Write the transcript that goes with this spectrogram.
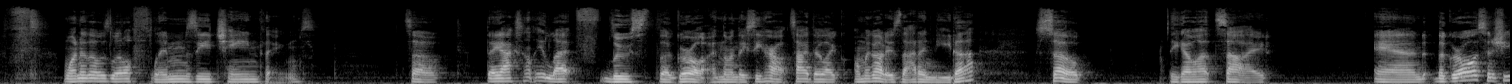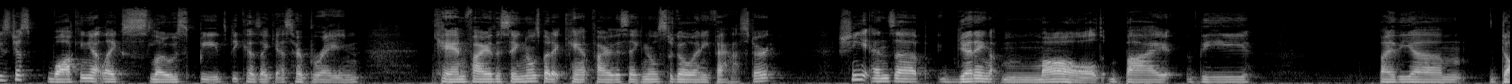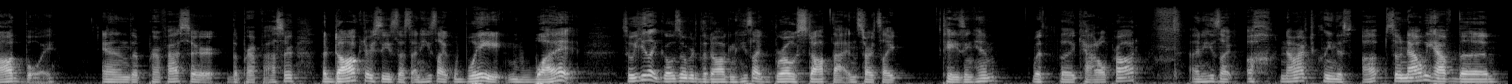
One of those little flimsy chain things. So they accidentally let f- loose the girl, and then when they see her outside, they're like, oh my god, is that Anita? So they go outside and the girl since she's just walking at like slow speeds because i guess her brain can fire the signals but it can't fire the signals to go any faster she ends up getting mauled by the by the um dog boy and the professor the professor the doctor sees this and he's like wait what so he like goes over to the dog and he's like bro stop that and starts like tasing him with the cattle prod. And he's like, ugh, now I have to clean this up. So now we have the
